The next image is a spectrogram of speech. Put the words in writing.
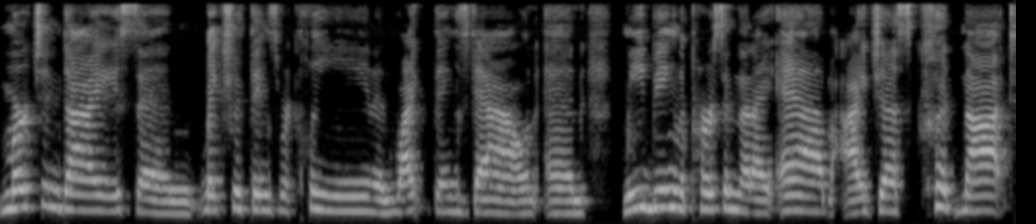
merchandise and make sure things were clean and write things down. And me being the person that I am, I just could not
